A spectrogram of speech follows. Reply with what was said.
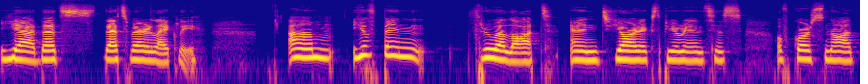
Yeah, that's that's very likely. Um, you've been through a lot, and your experience is, of course, not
